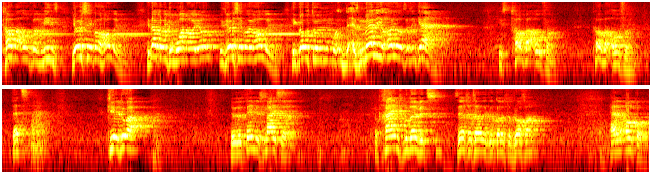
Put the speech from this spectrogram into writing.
Tava Ulfan means Yoshev Oyholim. He's not going to one oil, he's Yoshev Oyholim. He goes to as many oils as he can. He's Tava Ulfan. Tava Ofen. That's Kiyadua. There was a famous Maisa. Reb Chaim Shmulevitz, Zecher Tzadik Kodesh Levrocha, had an uncle.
